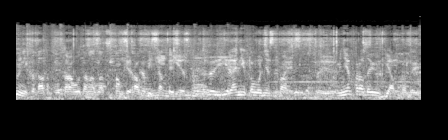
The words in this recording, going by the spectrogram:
ну не когда-то, полтора года назад, что там штраф 50 тысяч. Ну, Я никого не спрашиваю. Мне продают, я продаю.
